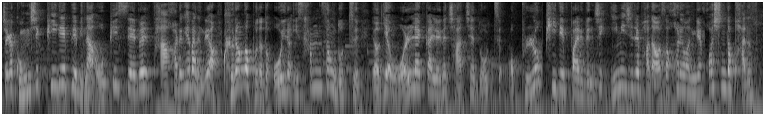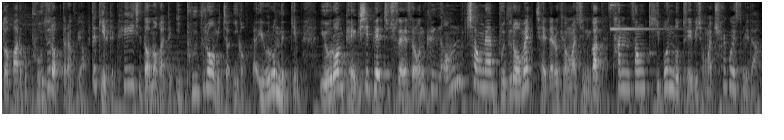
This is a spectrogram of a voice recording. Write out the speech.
제가 공식 PDF 앱이나 오피스 앱을 다 활용해봤는데요. 그런 것보다도 오히려 이 삼성 노트 여기에 원래 깔려있는 자체 노트 어플로 PDF 파일이든지 이미지를 받아와서 활용하는 게 훨씬 더 반응 속도가 빠르고 부드럽더라고요. 특히 이렇게 페이지 넘어갈 때 이 부드러움 있죠? 이거 요런 느낌 요런 120Hz 주사에서 온 그 엄청난 부드러움을 제대로 경험할 수 있는 건 삼성 기본 노트 앱이 정말 최고였습니다.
